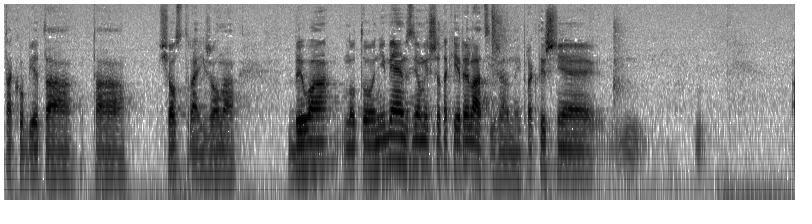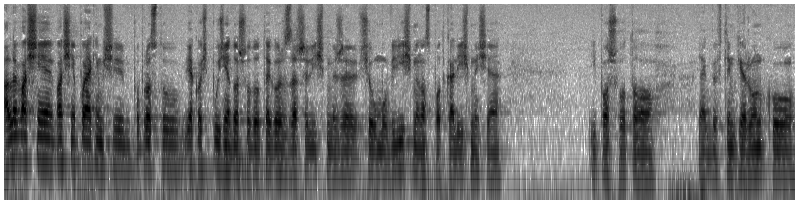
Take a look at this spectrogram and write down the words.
ta kobieta, ta siostra i żona była, no to nie miałem z nią jeszcze takiej relacji żadnej, praktycznie ale właśnie, właśnie po jakimś, po prostu jakoś później doszło do tego, że zaczęliśmy, że się umówiliśmy, no spotkaliśmy się i poszło to jakby w tym kierunku.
